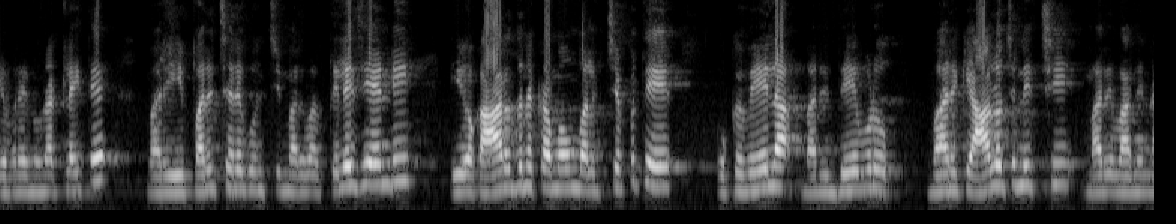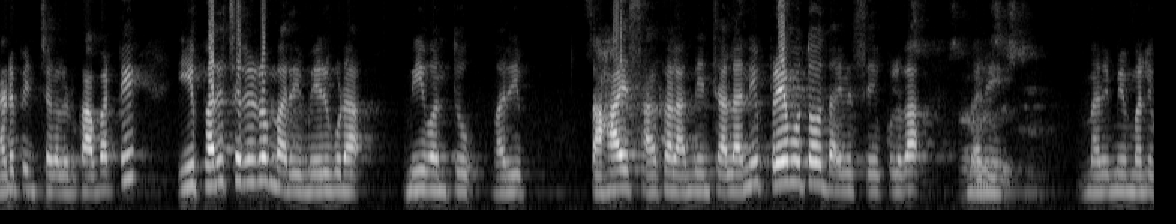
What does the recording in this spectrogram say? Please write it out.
ఎవరైనా ఉన్నట్లయితే మరి ఈ పరిచర్య గురించి మరి వారికి తెలియజేయండి. ఈ యొక్క ఆరాధన క్రమం వాళ్ళకి చెప్తే ఒకవేళ మరి దేవుడు వారికి ఆలోచన ఇచ్చి మరి వారిని నడిపించగలడు కాబట్టి ఈ పరిచర్యలో మరి మీరు కూడా మీ వంతు మరి సహాయ సహకారాలు అందించాలని ప్రేమతో దైవ సేవకులుగా మరి మరి మిమ్మల్ని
